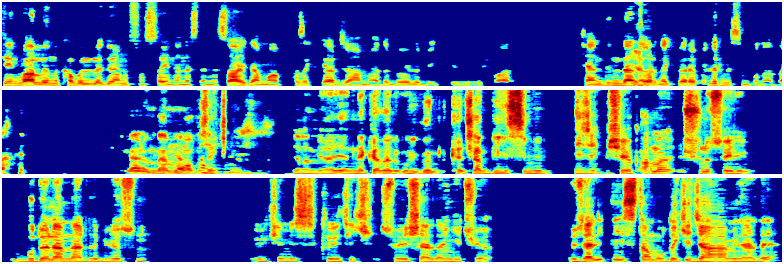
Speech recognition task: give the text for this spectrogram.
şeyin varlığını kabul ediyor musun Sayın Enes Emre? Sahiden muhafazakar camiada böyle bir ikiyüzlülük var? Kendinden Yani- örnek verebilir misin buna da? Bilmiyorum ben Yani yapma muhafazakar camiaya ne kadar uygun kaçan bir isimim diyecek bir şey yok. Ama şunu söyleyeyim. Bu dönemlerde biliyorsun ülkemiz kritik süreçlerden geçiyor. Özellikle İstanbul'daki camilerde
